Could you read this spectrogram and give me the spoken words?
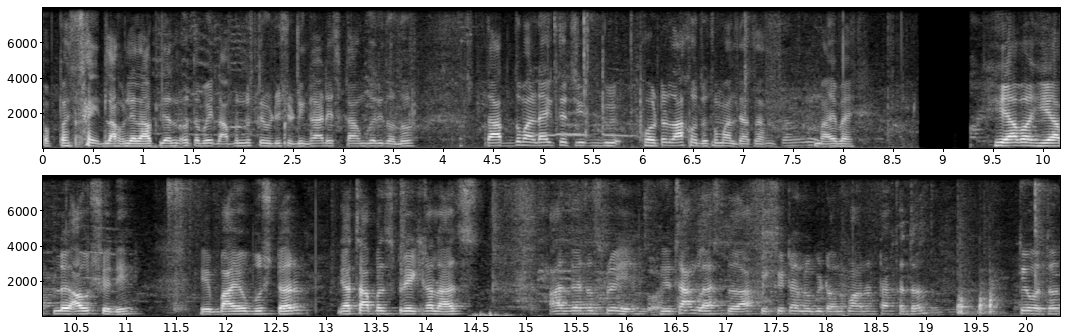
पप्पाने सांगितलं आपल्याला आपल्याला नव्हतं बघितलं आपण नुसतं व्हिडिओ शूटिंग काढायचं काम करीत होतो. तर आता तुम्हाला डायरेक्ट त्याची फोटो दाखवतो तुम्हाला त्याचा. बाय बाय हे आबा हे आपलं औषध. आहे हे बायो बुस्टर याचा आपण स्प्रे केला आज. आज याचा स्प्रे हे चांगलं असतं. अख्खे किटाणू बिटाणू मारून टाकतं. ते होतं.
